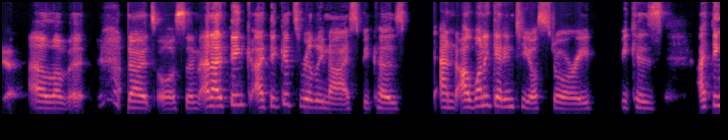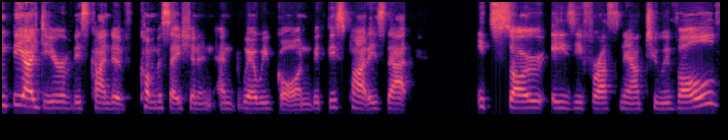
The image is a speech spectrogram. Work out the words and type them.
Yeah, I love it. No, it's awesome, and I think I think it's really nice because, and I want to get into your story because I think the idea of this kind of conversation and, and where we've gone with this part is that it's so easy for us now to evolve,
